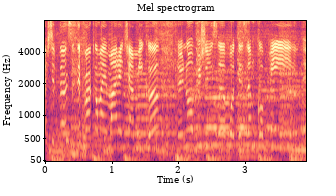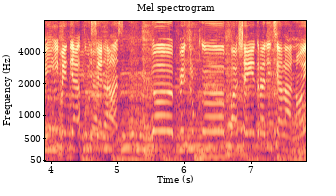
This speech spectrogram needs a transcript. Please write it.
așteptăm să se facă mai mare cea mică. Noi nu obișnuim să botezăm copiii imediat cum se nasc, uh, pentru că așa e tradiția la noi.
